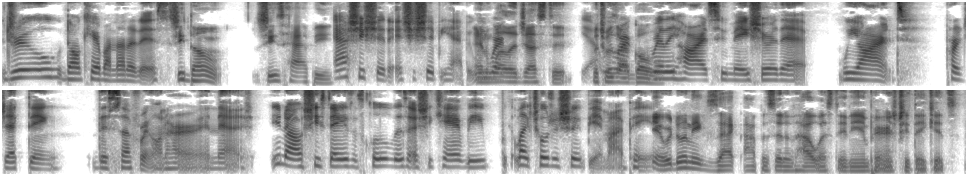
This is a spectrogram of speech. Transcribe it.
Drew don't care about none of this. She don't. She's happy As she should, and she should be happy. and we well adjusted, yeah, which we was our goal. really hard to make sure that we aren't projecting this suffering on her, and that you know she stays as clueless as she can be, like children should be, in my opinion. Yeah, we're doing the exact opposite of how West Indian parents treat their kids.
